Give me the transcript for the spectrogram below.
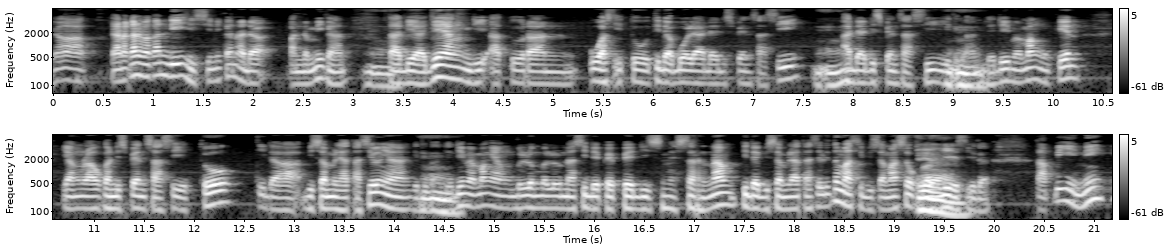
Ya, karena kan memang di sini kan ada pandemi kan. Hmm. Tadi aja yang di aturan UAS itu tidak boleh ada dispensasi, Mm-mm. ada dispensasi gitu kan. Jadi memang mungkin yang melakukan dispensasi itu tidak bisa melihat hasilnya gitu kan. Jadi memang yang belum melunasi DPP di semester 6 tidak bisa melihat hasil itu masih bisa masuk Iya. logis gitu. Tapi ini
